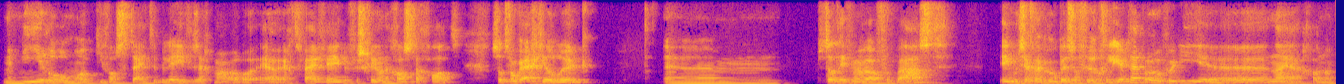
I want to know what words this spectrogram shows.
manieren om ook die vaste tijd te beleven, zeg maar. We hebben echt vijf hele verschillende gasten gehad. Dus dat vond ik eigenlijk heel leuk. Ehm, dus dat heeft me wel verbaasd. Ik moet zeggen dat ik ook best wel veel geleerd heb over die, eh, nou ja, gewoon ehm,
